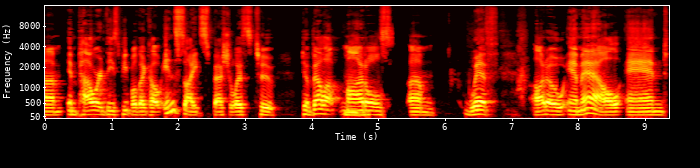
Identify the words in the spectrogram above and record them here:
um, empowered these people they call insight specialists to develop mm-hmm. models um, with auto ML, and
